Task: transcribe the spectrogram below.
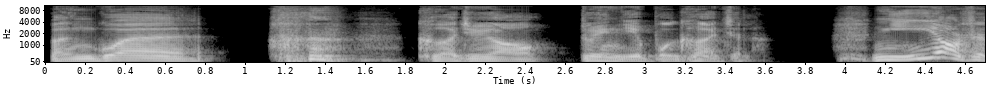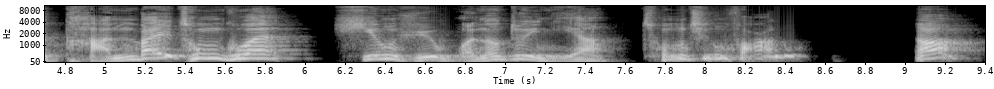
本官哼，可就要对你不客气了。”你要是坦白从宽，兴许我能对你啊从轻发落，啊，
